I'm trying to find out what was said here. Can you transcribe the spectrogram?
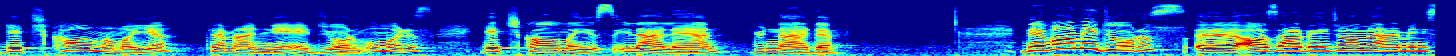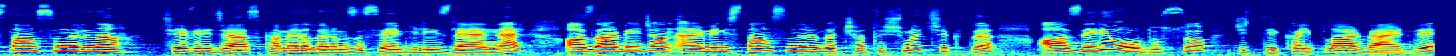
geç kalmamayı temenni ediyorum. Umarız geç kalmayız ilerleyen günlerde. Devam ediyoruz. Ee, Azerbaycan ve Ermenistan sınırına çevireceğiz kameralarımızı sevgili izleyenler. Azerbaycan-Ermenistan sınırında çatışma çıktı. Azeri ordusu ciddi kayıplar verdi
